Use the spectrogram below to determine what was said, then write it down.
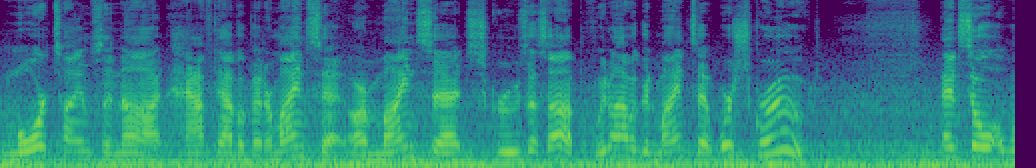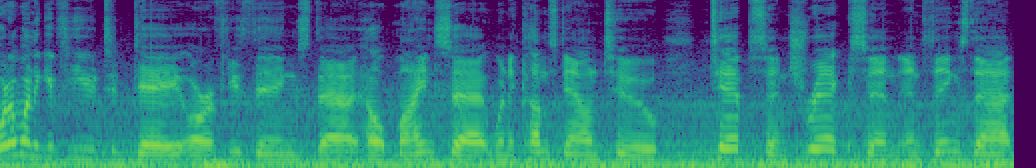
more times than not have to have a better mindset. Our mindset screws us up. If we don't have a good mindset, we're screwed. And so, what I want to give to you today are a few things that help mindset when it comes down to tips and tricks and, and things that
